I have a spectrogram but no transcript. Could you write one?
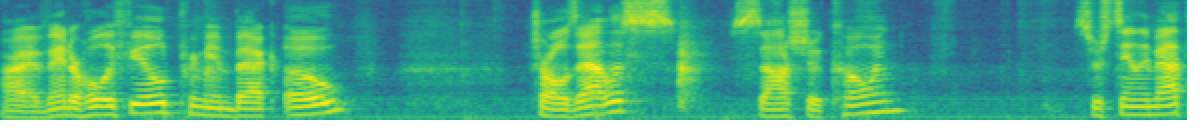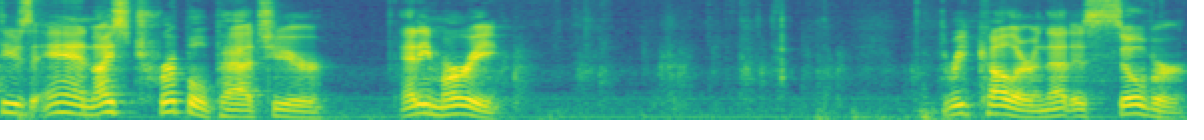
All right, Evander Holyfield, premium back O. Charles Atlas, Sasha Cohen, Sir Stanley Matthews, and nice triple patch here. Eddie Murray. Three color, and that is silver.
